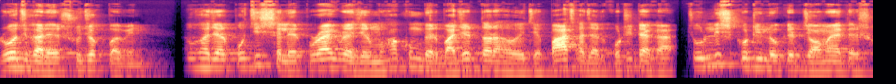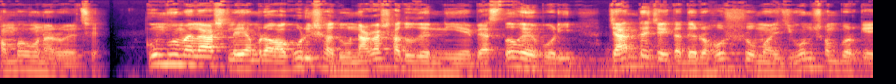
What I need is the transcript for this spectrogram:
রোজগারের সুযোগ পাবেন। দু হাজার পঁচিশ সালের প্রয়াগরাজের মহাকুম্ভের বাজেট ধরা হয়েছে পাঁচ হাজার কোটি টাকা। চল্লিশ কোটি লোকের জমায়েতের সম্ভাবনা রয়েছে। কুম্ভ মেলা আসলে আমরা অঘরী সাধু, নাগা সাধুদের নিয়ে ব্যস্ত হয়ে পড়ি। জানতে চাই তাদের রহস্যময় জীবন সম্পর্কে।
